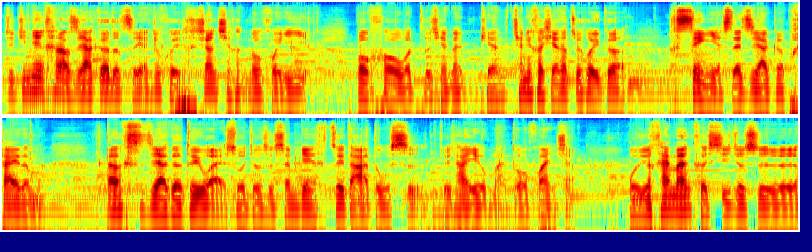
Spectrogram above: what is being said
就今天看到芝加哥的字眼，就会想起很多回忆，包括我之前的片《强力和弦》的最后一个 scene 也是在芝加哥拍的嘛。当时芝加哥对我来说就是身边最大的都市，对他也有蛮多幻想。我觉得还蛮可惜，就是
